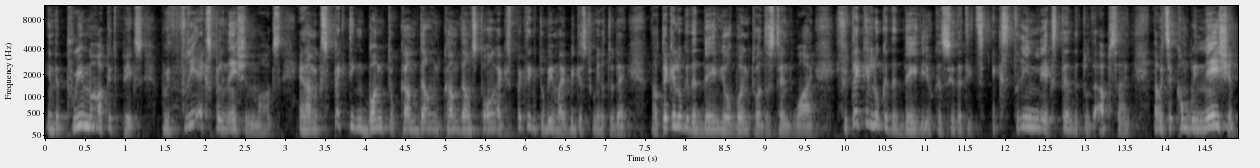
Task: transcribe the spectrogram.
in the pre-market picks with three explanation marks and I'm expecting Boeing to come down, come down strong. I'm expecting it to be my biggest winner today. Now take a look at the daily of Boeing to understand why. If you take a look at the daily, you can see that it's extremely extended to the upside. Now it's a combination.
